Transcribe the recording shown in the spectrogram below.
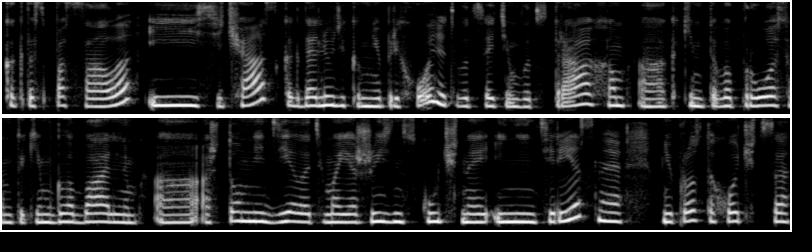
как-то спасало. И сейчас, когда люди ко мне приходят вот с этим вот страхом, а, каким-то вопросом таким глобальным, а, а что мне делать, моя жизнь скучная и неинтересная, мне просто хочется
